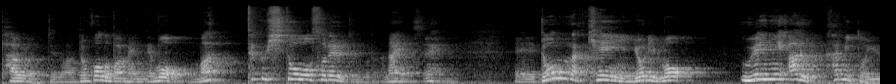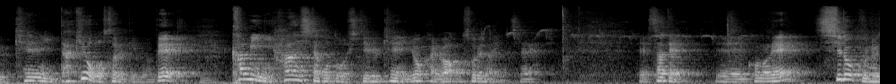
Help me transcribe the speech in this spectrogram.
パウロっていうのはどこの場面でも全く人を恐れるということがないんですね、えー、どんな権威よりも上にある神という権威だけを恐れているので神に反したことをしている権威を彼は恐れないんですね、えー、さて、えー、このね白く塗っ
